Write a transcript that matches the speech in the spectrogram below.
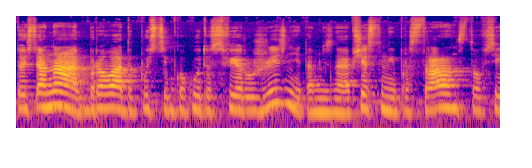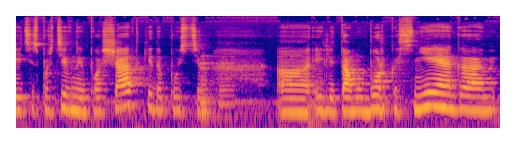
то есть она брала, допустим, какую-то сферу жизни, там, не знаю, общественные пространства, все эти спортивные площадки, допустим, uh-huh. А, или там уборка снега,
